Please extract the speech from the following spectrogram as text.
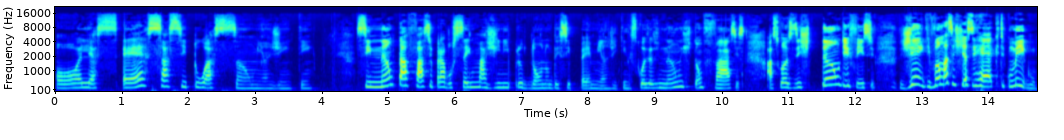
Olha essa situação, minha gente. Se não tá fácil para você, imagine para o dono desse pé, minha gente. As coisas não estão fáceis. As coisas estão difíceis. Gente, vamos assistir esse react comigo?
